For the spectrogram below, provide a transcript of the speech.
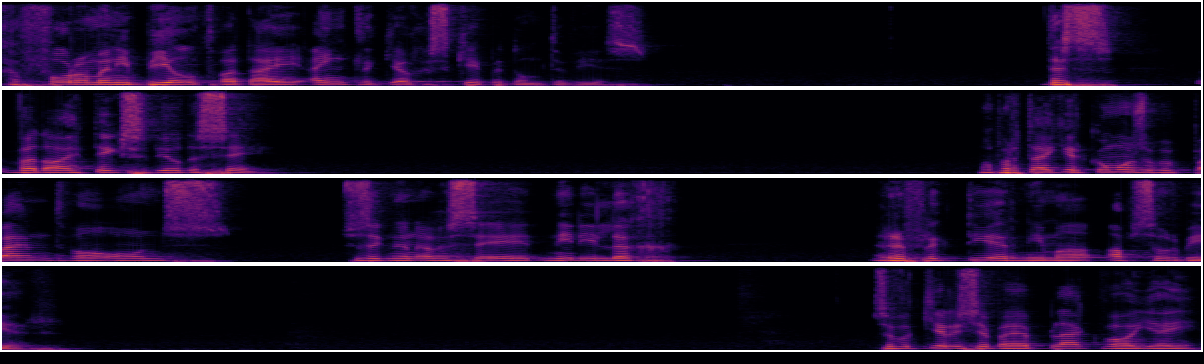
gevorm in die beeld wat hy eintlik jou geskep het om te wees. Dis wat daai teksgedeelte sê. Maar partykeer kom ons op 'n punt waar ons soos ek nou-nou gesê het, nie die lig reflekteer nie, maar absorbeer. So verkeer as jy by 'n plek waar jy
